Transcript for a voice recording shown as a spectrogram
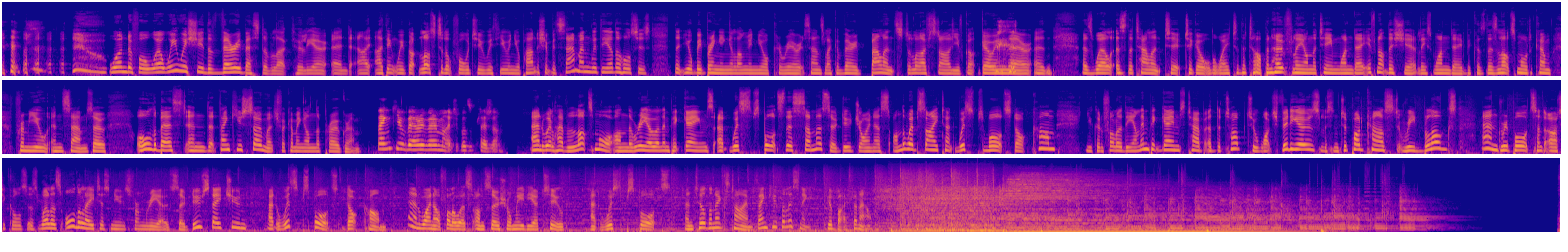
Wonderful. Well, we wish you the very best of luck, Julia. And I, I think we've got lots to look forward to with you and your partnership with Sam and with the other horses that you'll be bringing along in your career. It sounds like a very balanced lifestyle you've got going there, and as well as the talent to, to go all the way to the top. And hopefully on the team one day, if not this year, at least one day, because there's lots more to come from you and Sam. So all the best. And uh, thank you so much for coming on the program. Thank you very, very much. It was a pleasure. And we'll have lots more on the Rio Olympic Games at Wisp Sports this summer, so do join us on the website at wispsports.com. You can follow the Olympic Games tab at the top to watch videos, listen to podcasts, read blogs, and reports and articles, as well as all the latest news from Rio. So do stay tuned at wispsports.com. And why not follow us on social media too at Wisp Sports. Until the next time, thank you for listening. Goodbye for now.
